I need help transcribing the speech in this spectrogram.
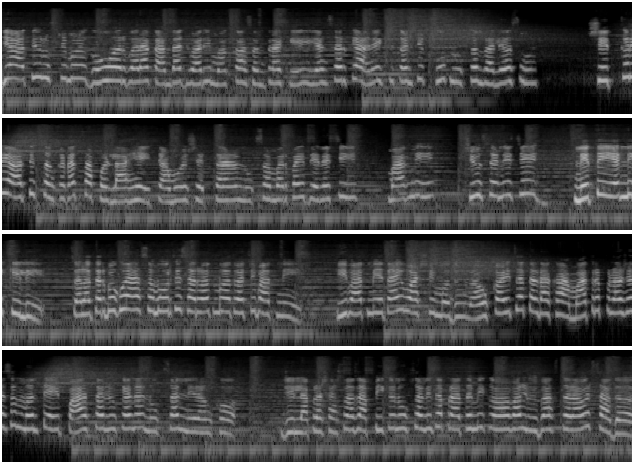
या अतिवृष्टीमुळे गहू हरभरा कांदा ज्वारी मका संत्रा केळी यांसारख्या अनेक पिकांचे खूप नुकसान झाले असून शेतकरी आर्थिक संकटात सापडला आहे. त्यामुळे शेतकऱ्यांना नुकसान भरपाई देण्याची मागणी शिवसेनेचे नेते यांनी केली. चला तर बघूया समोरची सर्वात महत्वाची बातमी. ही बातमी येत आहे वाशिम मधून अवकाळीचा तडाखा. मात्र प्रशासन म्हणते पाच तालुक्यांना नुकसान निरंक. जिल्हा प्रशासनाचा पीक नुकसानीचा प्राथमिक अहवाल विभाग स्तरावर सादर.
